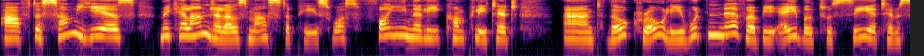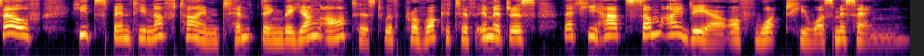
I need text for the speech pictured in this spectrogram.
After some years, Michelangelo's masterpiece was finally completed, and though Crowley would never be able to see it himself, he'd spent enough time tempting the young artist with provocative images that he had some idea of what he was missing.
